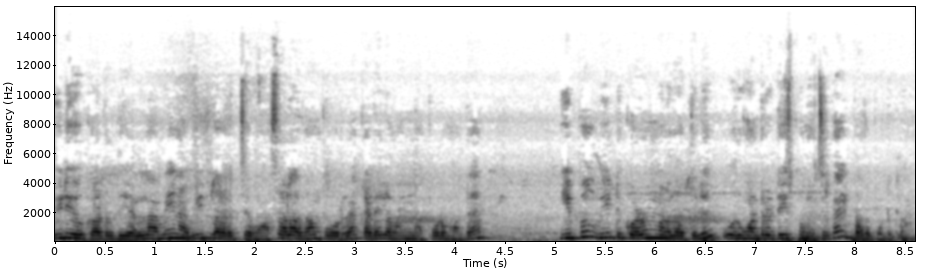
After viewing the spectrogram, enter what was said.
வீடியோ காட்டுறது எல்லாமே நான் வீட்டில் அரைச்ச மசாலா தான் போடுறேன். கடையில் வாங்கி நான் போட மாட்டேன். இப்போ வீட்டு குழம்பு மிளகாத்தூள் ஒரு ஒன்றரை டீஸ்பூன் வச்சுருக்கேன். இப்போ அதை போட்டுக்கலாம்.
